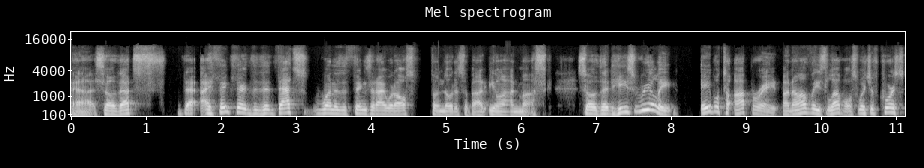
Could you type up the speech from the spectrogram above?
Uh, so that's that. I think that that's one of the things that I would also notice about Elon Musk. So that he's really able to operate on all these levels, which of course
